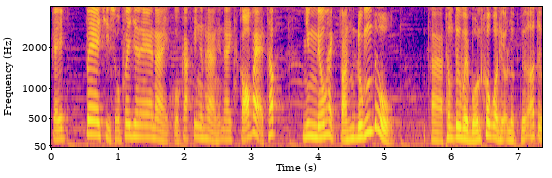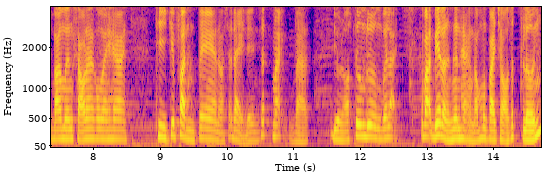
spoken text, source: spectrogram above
cái P chỉ số P trên E này của các cái ngân hàng hiện nay có vẻ thấp nhưng nếu hạch toán đúng đủ và thông tư 14 không còn hiệu lực nữa từ 30 tháng 6 năm 2022 thì cái phần PE nó sẽ đẩy lên rất mạnh và điều đó tương đương với lại các bạn biết là ngân hàng đóng một vai trò rất lớn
